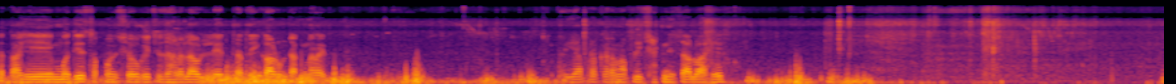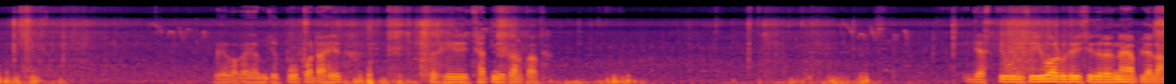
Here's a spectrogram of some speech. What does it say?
आता हे मध्येच आपण शेवग्याची झाडं लावलेली आहेत त्यातही काढून टाकणार आहेत. तर या प्रकारानं आपली छाटणी चालू आहे. हे बघा आमचे पोपट आहेत. तर हे छाटणी करतात. जास्ती उंचीही वाढू द्यायची गरज नाही आपल्याला.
